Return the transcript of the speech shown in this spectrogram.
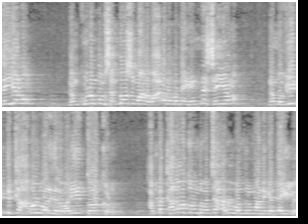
செய்யணும்? நம் குடும்பம் சந்தோஷமாக வாழணும் என்ன செய்யணும்? நம்ம வீட்டுக்கு அருள் வருகிற வழியை திறக்கணும். அந்த கதவை திறந்து வச்சா அருள் வந்துருமான்னு கேட்டா இல்ல.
